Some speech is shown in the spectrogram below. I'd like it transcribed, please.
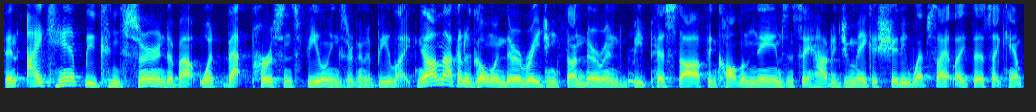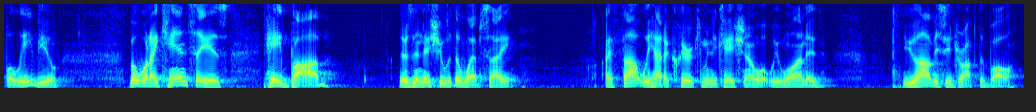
then I can't be concerned about what that person's feelings are going to be like. Now, I'm not going to go in there raging thunder and be pissed off and call them names and say, How did you make a shitty website like this? I can't believe you. But what I can say is, Hey, Bob, there's an issue with the website. I thought we had a clear communication on what we wanted. You obviously dropped the ball.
